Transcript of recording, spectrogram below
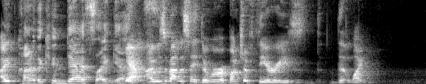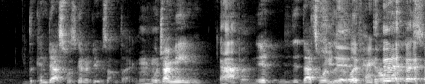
I kind of the Condesce, I guess. yeah I was about to say there were a bunch of theories that like the Condesce was going to do something, Mhm. which I mean happened. it that's what She the did. cliffhanger was.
